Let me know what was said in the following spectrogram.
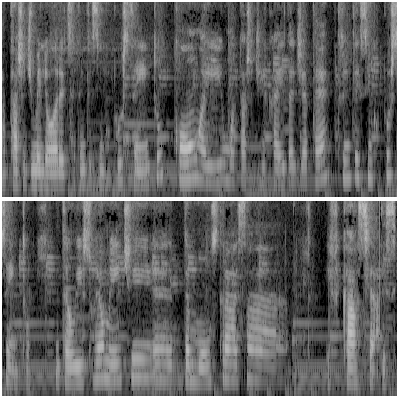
a taxa de melhora é de 75%, com aí uma taxa de recaída de até 35%. Então isso realmente é, demonstra essa eficácia desse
